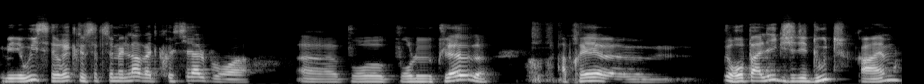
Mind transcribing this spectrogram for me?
Mais oui, c'est vrai que cette semaine-là va être cruciale pour, euh, pour, pour le club. Après, euh, Europa League, j'ai des doutes quand même.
